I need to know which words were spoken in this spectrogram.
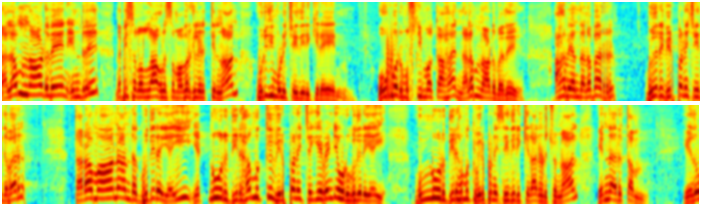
நலம் நாடுவேன் என்று நபி சல்லாஹ் அலுவலம் அவர்களிடத்தில் நான் உறுதிமொழி செய்திருக்கிறேன். ஒவ்வொரு முஸ்லீமுக்காக நலம் நாடுவது. ஆகவே அந்த நபர் குதிரை விற்பனை செய்தவர். தரமான அந்த குதிரையை எட்நூறு திரகமுக்கு விற்பனை செய்ய வேண்டிய ஒரு குதிரையை முந்நூறு திரகமுக்கு விற்பனை செய்திருக்கிறார் என்று சொன்னால் என்ன அர்த்தம்? ஏதோ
